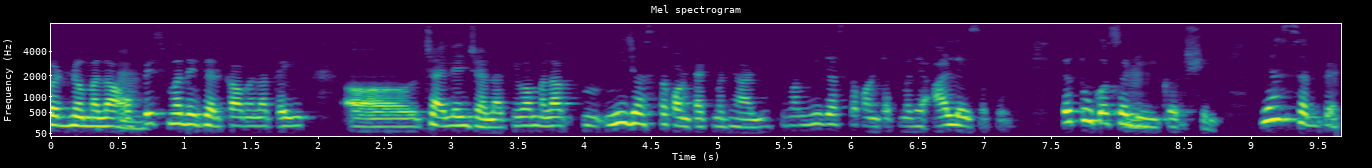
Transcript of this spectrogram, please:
कडनं मला ऑफिसमध्ये जर का मला काही चॅलेंज आला किंवा मला मी जास्त कॉन्टॅक्टमध्ये आलो किंवा मी जास्त कॉन्टॅक्टमध्ये आले सपोज तर तू कसं डील करशील? या सगळ्या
